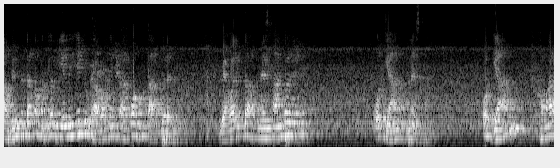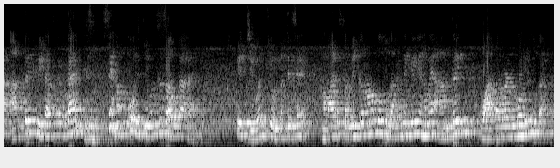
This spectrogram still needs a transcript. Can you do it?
अभिन्नता का मतलब ये नहीं है कि व्यावहारिकता को हम ताकते रहते व्यावहारिकता अपने स्थान पर है और ज्ञान अपने स्थान। और ज्ञान हमारा आंतरिक विकास करता है, जिससे हमको इस जीवन से सरोकार है। इस जीवन की उन्नति से हमारे समीकरणों को सुधारने के लिए हमें आंतरिक वातावरण को ही सुधारना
